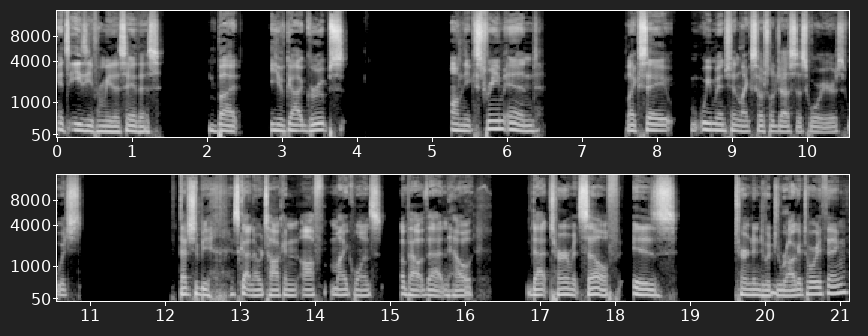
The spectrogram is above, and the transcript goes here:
it's easy for me to say this but you've got groups on the extreme end like say we mentioned like social justice warriors which that should be scott and i were talking off mic once about that and how that term itself is turned into a derogatory thing.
